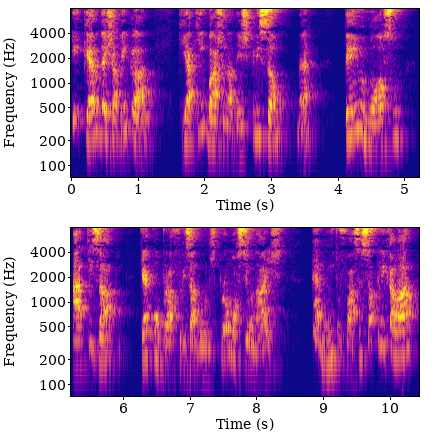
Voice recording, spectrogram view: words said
E quero deixar bem claro que aqui embaixo na descrição né, tem o nosso WhatsApp. Quer comprar frisadores promocionais? É muito fácil, é só clicar lá,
